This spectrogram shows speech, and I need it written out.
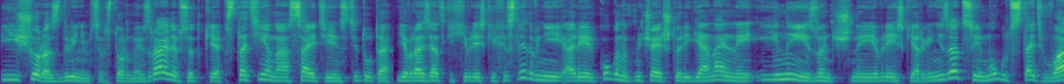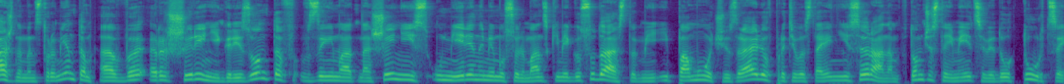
И еще раз двинемся в сторону Израиля. Все-таки в статье на сайте Института евроазиатских еврейских исследований Ариэль Коган отмечает, что региональные и иные зонтичные еврейские организации могут стать важным инструментом а, в расширении горизонтов взаимоотношений с умеренными мусульманскими государствами и помочь Израилю в противостоянии с Ираном. В том числе имеется в виду Турция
